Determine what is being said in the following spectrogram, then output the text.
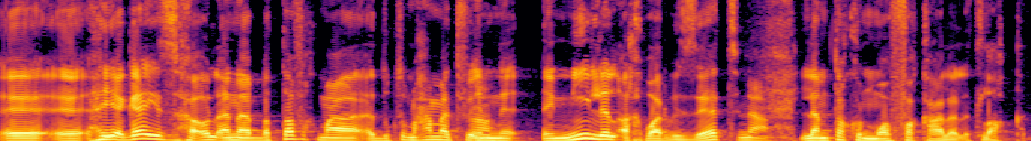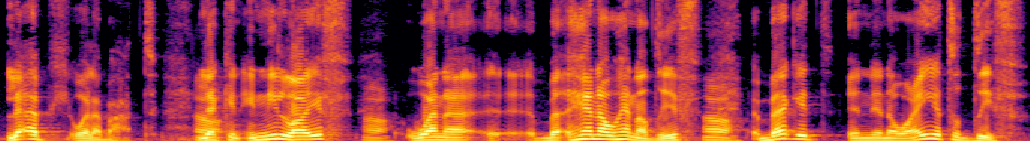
آه، هي جايز هقول أنا بتفق مع الدكتور محمد في آه. إن النيل للأخبار بالذات نعم. لم تكن موفقة على الإطلاق لا قبل ولا بعد آه. لكن النيل لايف آه. وأنا آه، هنا وهنا ضيف آه. بجد إن نوعية الضيف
